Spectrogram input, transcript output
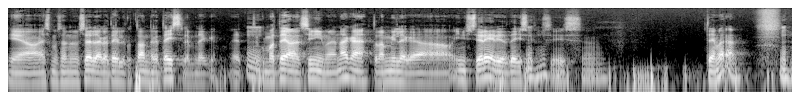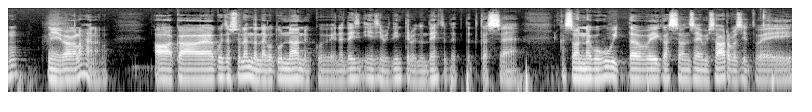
ja siis ma saan sellega tegelikult anda ka teistele midagi, et mm. kui ma tean, et see inimene on äge, tal on millega inspireerida teisi mm, -hmm. siis teeme ära mm. -hmm. nii, väga lahe nagu aga kuidas sul endal nagu tunne on, kui need esimesed intervjuud on tehtud, et, et kas see, kas see on nagu huvitav või kas see on see, mis sa arvasid või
